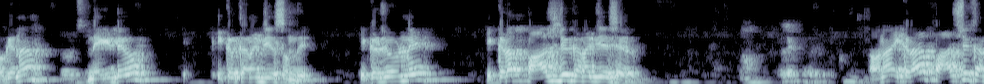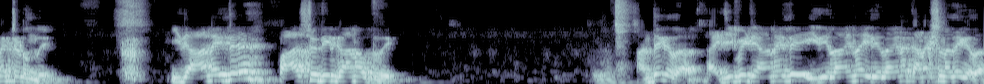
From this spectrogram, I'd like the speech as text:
ఓకేనా? నెగిటివ్ ఇక్కడ కనెక్ట్ చేస్తుంది. ఇక్కడ చూడండి ఇక్కడ పాజిటివ్ కనెక్ట్ చేశాడు. అవునా? ఇక్కడ పాజిటివ్ కనెక్టెడ్ ఉంది. ఇది ఆన్ అయితే పాజిటివ్ దీనికి ఆన్ అవుతుంది. అంతే కదా? ఐజీబీటీ ఆన్ అయితే ఇది ఇలా అయినా ఇది ఇలా అయినా కనెక్షన్ అదే కదా?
